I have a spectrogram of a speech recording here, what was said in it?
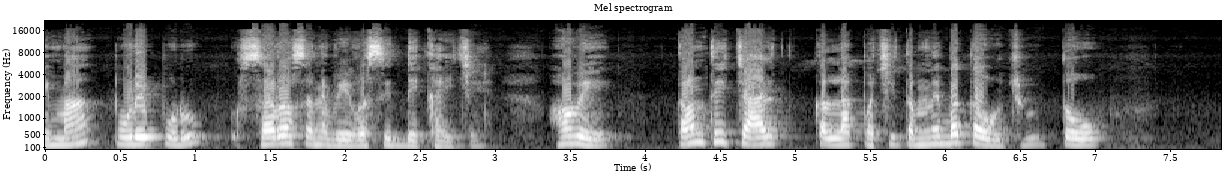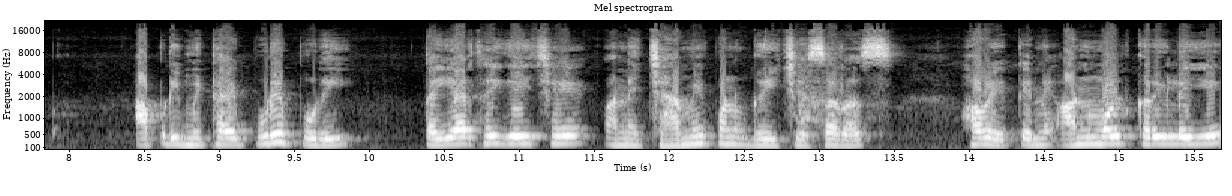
એમાં પૂરેપૂરું સરસ અને વ્યવસ્થિત દેખાય છે. હવે, ત્રણથી ચાર કલાક પછી તમને બતાવું છું તો આપણી મીઠાઈ પૂરેપૂરી તૈયાર થઈ ગઈ છે અને જામી પણ ગઈ છે સરસ. હવે તેને અનમોલ્ડ કરી લઈએ.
